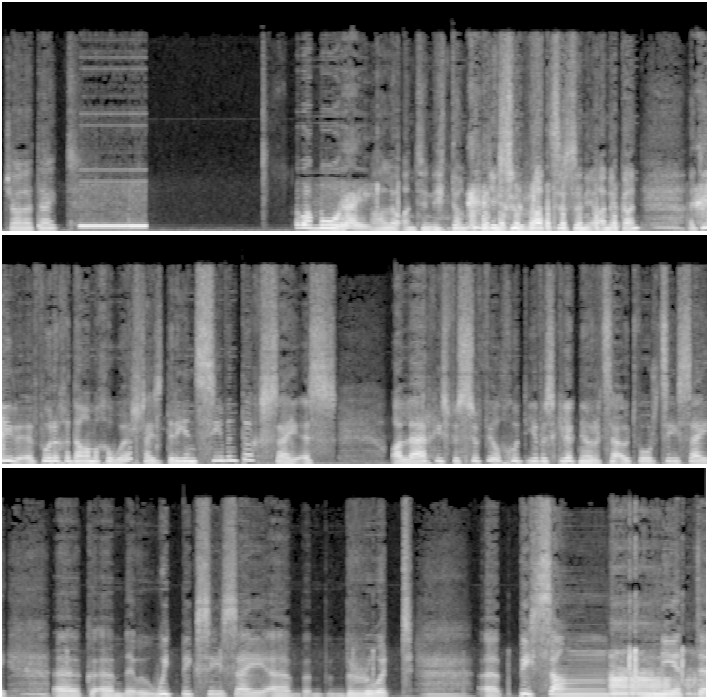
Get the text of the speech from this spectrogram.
Charlotte. So môre. Hallo Antoinette, dankie dat jy so rats is aan die ander kant. Het jy die vorige dame gehoor? Sy's 73, sy is allergies vir soveel goed ewe skielik nou dat sy oud word sê sy uh k- um, wheatbix sê sy uh brood uh pisang Ah. neute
